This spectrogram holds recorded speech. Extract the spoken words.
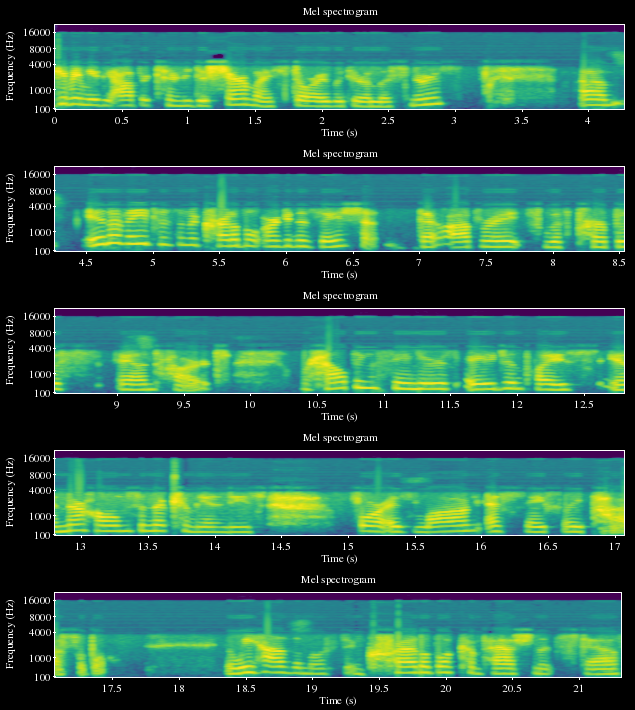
giving me the opportunity to share my story with your listeners. Um, InnovAge is an incredible organization that operates with purpose and heart. We're helping seniors age in place in their homes and their communities for as long as safely possible. And we have the most incredible, compassionate staff.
